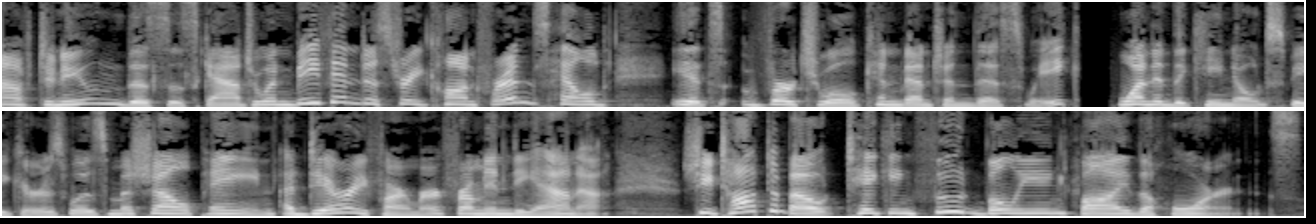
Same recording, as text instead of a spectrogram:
afternoon, the Saskatchewan Beef Industry Conference held its virtual convention this week. One of the keynote speakers was Michele Payn, a dairy farmer from Indiana. She talked about taking food bullying by the horns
